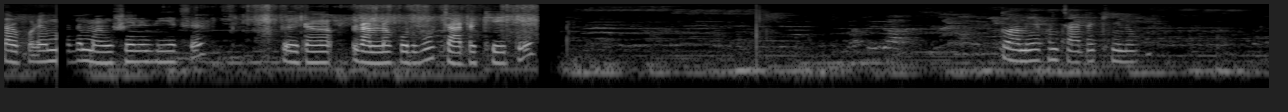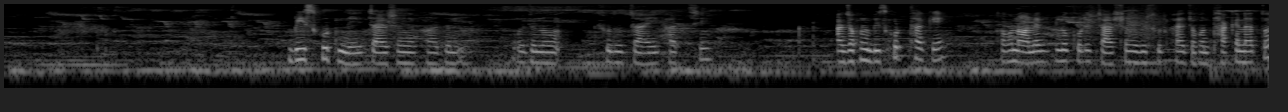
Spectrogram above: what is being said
তারপরে আমাদের মাংস এনে দিয়েছে, তো এটা রান্না করব চাটা খেয়ে তো আমি এখন চাটা খেয়ে নেব। বিস্কুট নেই চায়ের সঙ্গে খাওয়ার জন্য, ওই জন্য শুধু চাই খাচ্ছি। আর যখন বিস্কুট থাকে, তখন অনেকগুলো করে চার সঙ্গে বিস্কুট খায়, যখন থাকে না তো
